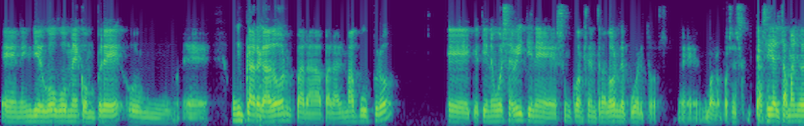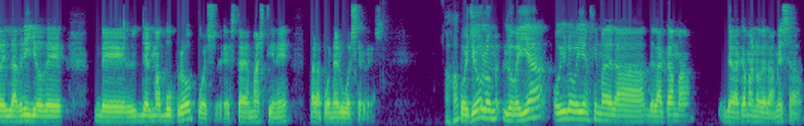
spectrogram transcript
en Indiegogo me compré un, un cargador para, para el MacBook Pro eh, que tiene USB y tiene, es un concentrador de puertos. Eh, bueno, pues es casi el tamaño del ladrillo de, del MacBook Pro, pues este además tiene para poner USBs. Pues yo lo, veía, hoy lo veía encima de la, de la cama, de la cama, no de la mesa,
